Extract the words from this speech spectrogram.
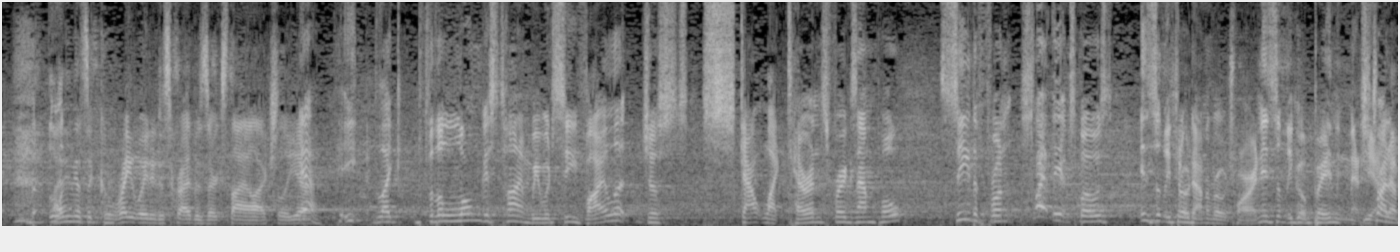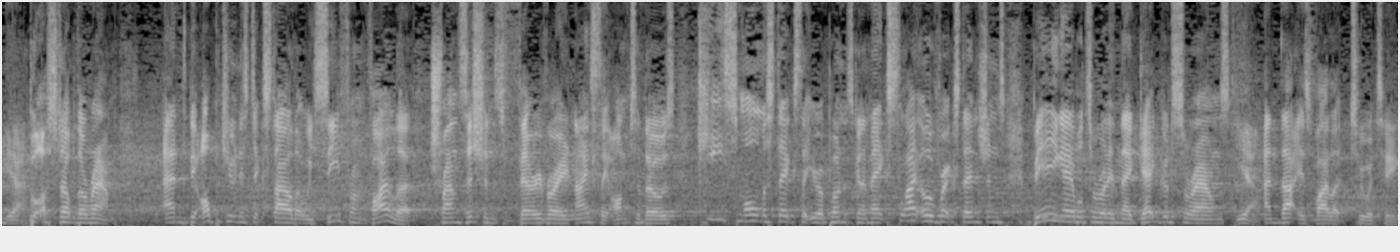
I think that's a great way to describe the Zerg style, actually. Yeah. yeah, he, like for the longest time, we would see Violet just scout like Terrans, for example, see the front slightly exposed, instantly throw down the Roach Warren, and instantly go Baneling Nest, Yeah, try to yeah. bust up the ramp. And the opportunistic style that we see from Violet transitions very, very nicely onto those key small mistakes that your opponent's going to make, slight overextensions, being able to run in there, get good surrounds, Yeah. and that is Violet to a T.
